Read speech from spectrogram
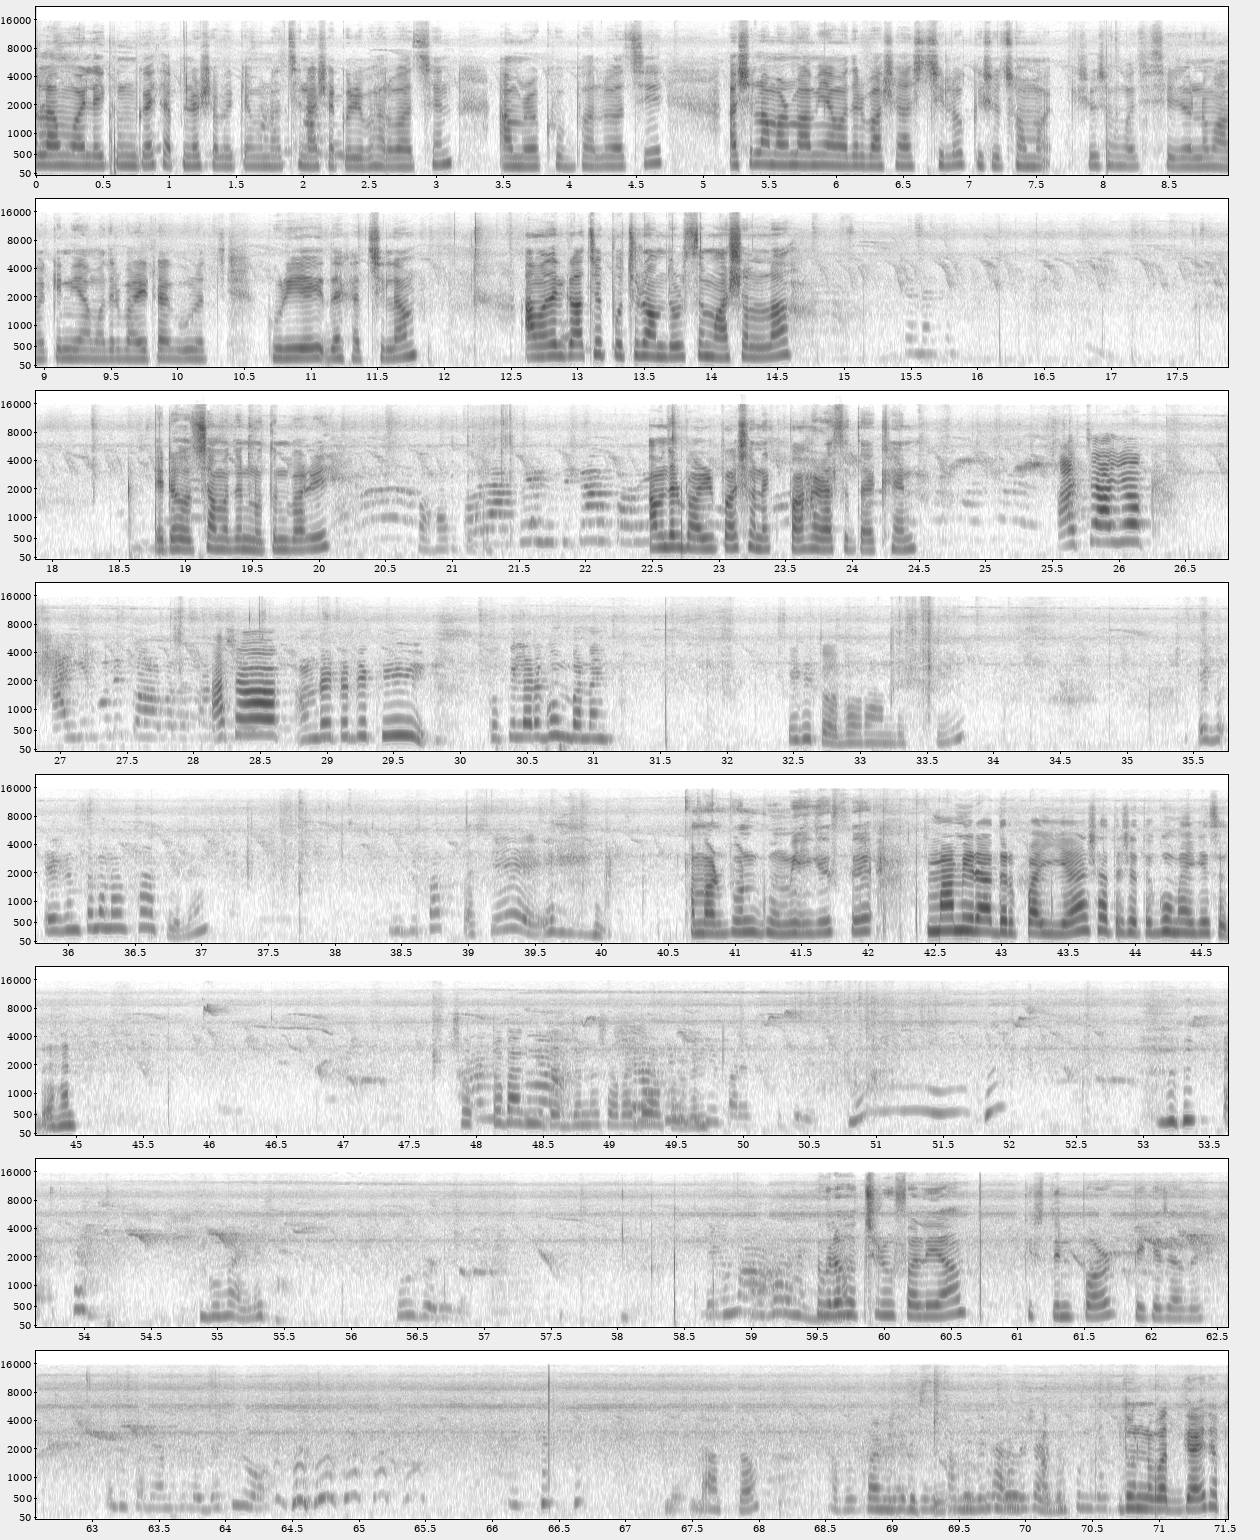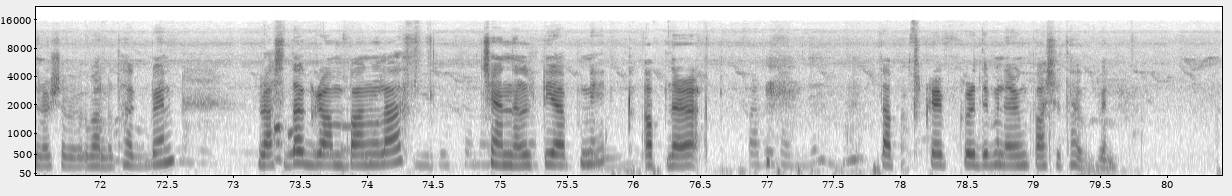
আসসালামু আলাইকুম গাইস আপনারা সবাই কেমন আছেন? আশা করি ভালো আছেন। আমরা খুব ভালো আছি। আসলে আমার মামি আমাদের বাসা আসছিল কিছু সময় কিছু সময় সেই জন্য মামিকে নিয়ে আমাদের বাড়িটা ঘুরে ঘুরিয়ে দেখাচ্ছিলাম। আমাদের গাছে প্রচুর আম ধরছে মাশাল্লাহ এটা হচ্ছে আমাদের নতুন বাড়ি। আমাদের বাড়ির পাশে অনেক পাহাড় আছে, দেখেন। আচ্ছা আয়ক আমরা এটা দেখি। কোকিলার ঘুম বানাই। যে তো বড় আম দেখছি। এখান তো মনে হয় থাকে রে। আমার বোন ঘুমিয়ে গেছে। মামির আদর পাইয়া সাথে সাথে ঘুমাই গেছে দেখেন। ছোট্ট বাগনিটার জন্য সবাই দোয়া করবেন। ঘুমাই লেছে এগুলো হচ্ছে রুফালিয়া, কিছুদিন পর পেকে যাবে। ধন্যবাদ গাইড আপনারা সবাই ভালো থাকবেন। রাস্তা গ্রাম বাংলা চ্যানেলটি আপনি, আপনারা সাবস্ক্রাইব করে দেবেন এবং পাশে থাকবেন।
